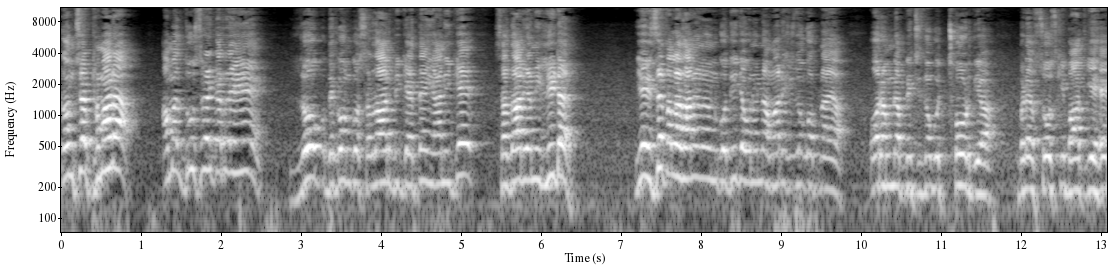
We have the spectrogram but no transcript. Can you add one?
कॉन्सेप्ट हमारा, अमल दूसरे कर रहे हैं। लोग, देखो, उनको सरदार भी कहते हैं, यानी के सरदार यानी लीडर ये इज़्ज़त अल्लाह ताला ने उनको दी जब उन्होंने हमारी चीज़ों को अपनाया और हमने अपनी चीज़ों को छोड़ दिया। बड़े अफसोस की बात यह है।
